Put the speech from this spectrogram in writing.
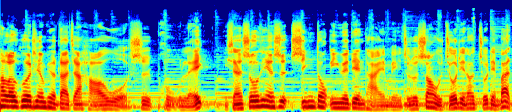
Hello，各位听众朋友，大家好，我是普雷。你现在收听的是心动音乐电台，每周的上午九点到九点半，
